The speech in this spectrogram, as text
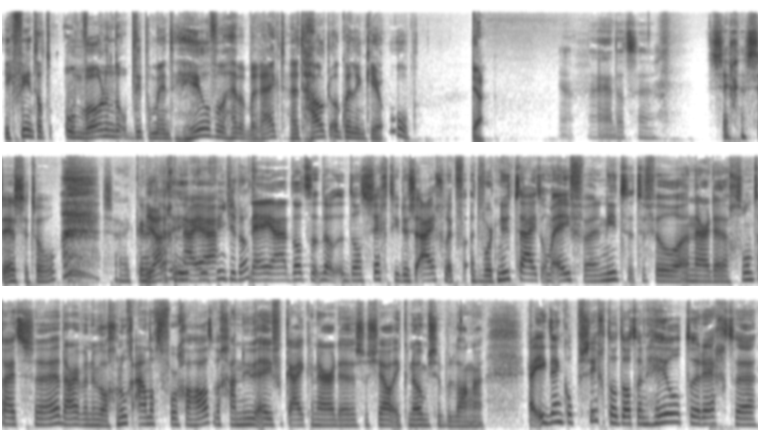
Ik vind dat omwonenden op dit moment heel veel hebben bereikt. Het houdt ook wel een keer op. Ja. Ja, nou ja dat. Uh zeggen, zes het al. Zou je kunnen ja, zeggen. Nou ja, vind je dat? Nee, ja, dat, dat, dan zegt hij dus eigenlijk... het wordt nu tijd om even niet te veel naar de gezondheids... daar hebben we nu wel genoeg aandacht voor gehad. We gaan nu even kijken naar de sociaal-economische belangen. Ja, ik denk op zich dat dat een heel terechte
